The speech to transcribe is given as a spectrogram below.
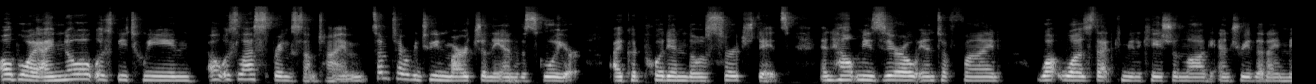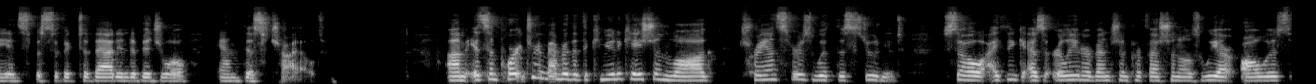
oh boy, I know it was between, oh, it was last spring sometime, sometime between March and the end of the school year. I could put in those search dates and help me zero in to find what was that communication log entry that I made specific to that individual and this child. Um, it's important to remember that the communication log transfers with the student. So I think as early intervention professionals, we are always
